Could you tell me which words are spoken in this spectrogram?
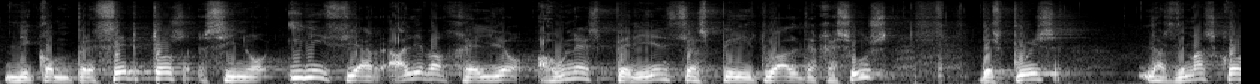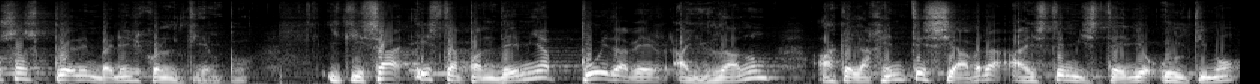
ni con preceptos, sino iniciar al Evangelio a una experiencia espiritual de Jesús. Después, las demás cosas pueden venir con el tiempo. Y quizá esta pandemia pueda haber ayudado a que la gente se abra a este misterio último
